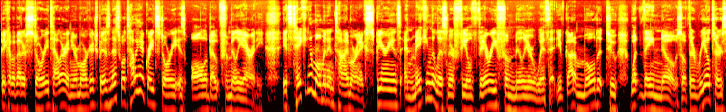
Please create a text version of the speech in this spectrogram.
become a better storyteller in your mortgage business? Well, telling a great story is all about familiarity. It's taking a moment in time or an experience and making the listener feel very familiar with it. You've got to mold it to what they know. So, if they're realtors,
